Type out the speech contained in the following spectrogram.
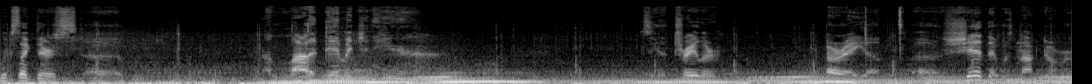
Looks like there's uh, a lot of damage in here. See a trailer or a, uh, a shed that was knocked over.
